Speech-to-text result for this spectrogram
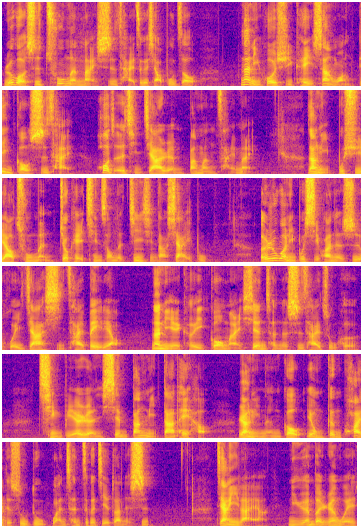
如果是出门买食材这个小步骤，那你或许可以上网订购食材。或者是请家人帮忙采买，让你不需要出门就可以轻松地进行到下一步。而如果你不喜欢的是回家洗菜备料，那你也可以购买现成的食材组合，请别人先帮你搭配好，让你能够用更快的速度完成这个阶段的事。这样一来啊，你原本认为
